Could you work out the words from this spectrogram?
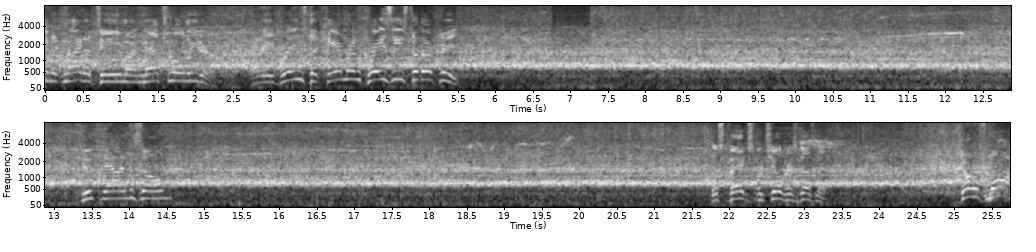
can ignite a team, a natural leader. And he brings the Cameron Crazies to their feet. Duke now in the zone. This begs for Childress, doesn't it? Childress walk.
